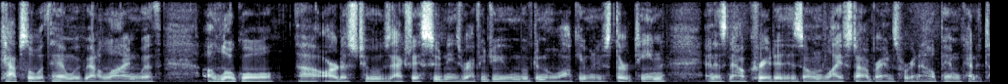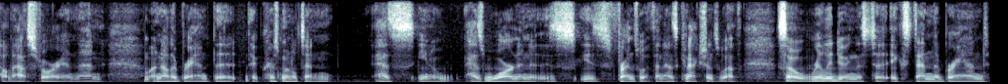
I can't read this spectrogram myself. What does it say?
capsule with him. We've got a line with a local uh, artist who's actually a Sudanese refugee who moved to Milwaukee when he was 13 and has now created his own lifestyle brand. So we're going to help him kind of tell that story. And then another brand that, that Khris Middleton has you know has worn and is is friends with and has connections with. So really doing this to extend the brand,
